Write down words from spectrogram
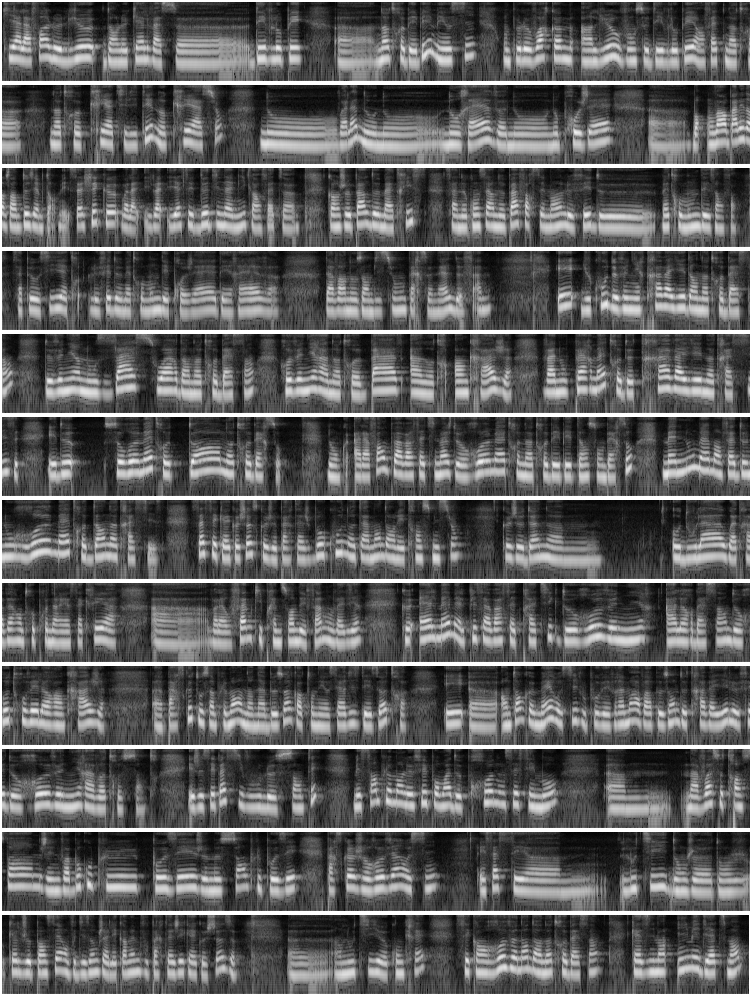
qui est à la fois le lieu dans lequel va se développer euh, notre bébé, mais aussi on peut le voir comme un lieu où vont se développer en fait notre notre créativité, nos créations, nos, voilà, nos, nos, nos rêves, nos, nos projets. Euh, bon, on va en parler dans un deuxième temps, mais sachez que voilà, il, y a ces deux dynamiques en fait. Euh, quand je parle de matrice, ça ne concerne pas forcément le fait de mettre au monde des enfants. Ça peut aussi être le fait de mettre au monde des projets, des rêves d'avoir nos ambitions personnelles de femmes et du coup de venir travailler dans notre bassin, de venir nous asseoir dans notre bassin, revenir à notre base, à notre ancrage, va nous permettre de travailler notre assise et de se remettre dans notre berceau. Donc à la fois on peut avoir cette image de remettre notre bébé dans son berceau, mais nous-mêmes en fait de nous remettre dans notre assise. Ça c'est quelque chose que je partage beaucoup, notamment dans les transmissions que je donne. Euh, au doula ou à travers entrepreneuriat sacré à, voilà aux femmes qui prennent soin des femmes on va dire que elles-mêmes elles puissent avoir cette pratique de revenir à leur bassin de retrouver leur ancrage euh, parce que tout simplement on en a besoin quand on est au service des autres. Et euh, en tant que mère aussi vous pouvez vraiment avoir besoin de travailler le fait de revenir à votre centre. Et je ne sais pas si vous le sentez mais simplement le fait pour moi de prononcer ces mots euh, ma voix se transforme, j'ai une voix beaucoup plus posée, je me sens plus posée parce que je reviens aussi, et ça c'est l'outil dont dont auquel je pensais en vous disant que j'allais quand même vous partager quelque chose. Euh, un outil concret, c'est qu'en revenant dans notre bassin, quasiment immédiatement,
